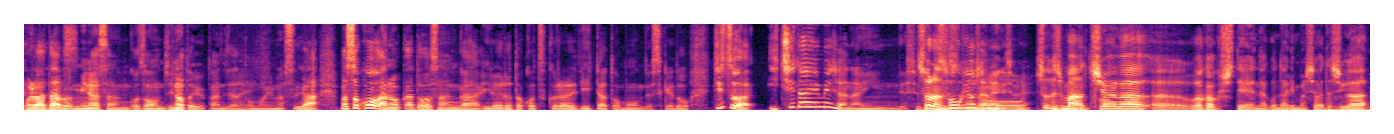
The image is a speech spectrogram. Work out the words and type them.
これは多分見皆さんご存知のという感じだと思いますが、まあそこをあの加藤さんがいろいろとこう作られていったと思うんですけど、実は一代目じゃないんですよね。そうなんです。創業じゃないんですよね。そうです。まあ父親があ若くして亡くなりました。私が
